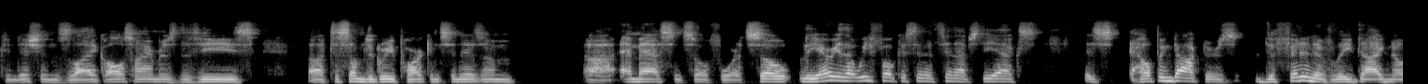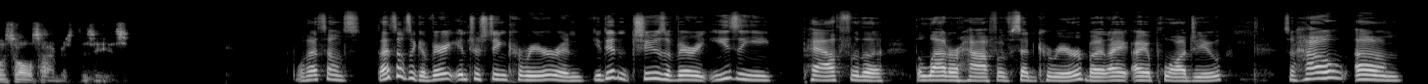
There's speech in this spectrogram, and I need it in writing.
conditions like Alzheimer's disease, uh, to some degree, Parkinsonism, uh, MS, and so forth. So the area that we focus in at Synapse DX is helping doctors definitively diagnose Alzheimer's disease. Well, that sounds that sounds like a very interesting career, and you didn't choose a very easy path for the the latter half of said career, but I, I applaud you. So, how um,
